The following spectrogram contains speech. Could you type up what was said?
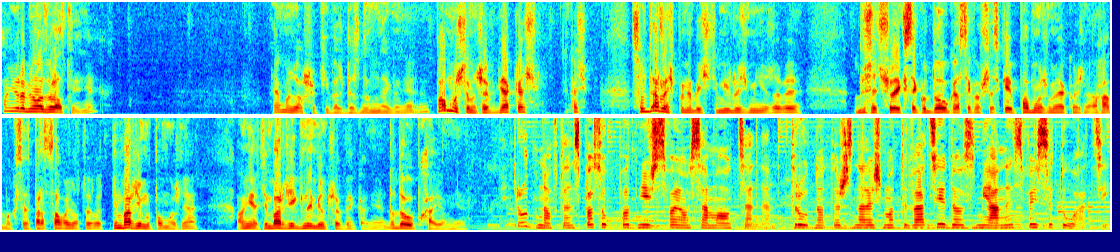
oni robią odwrotnie, nie? Jak można oszukiwać bezdomnego, nie? Pomóż temu człowiekowi, jakaś, jakaś solidarność powinna być z tymi ludźmi, żeby wyszedł człowiek z tego dołka, z tego wszystkiego, pomóż mu jakoś, no aha, bo chce pracować, no to tym bardziej mu pomóż, nie? A nie, tym bardziej gnębią człowieka, nie? Do dołu pchają, nie? Trudno w ten sposób podnieść swoją samoocenę. Trudno też znaleźć motywację do zmiany swej sytuacji.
